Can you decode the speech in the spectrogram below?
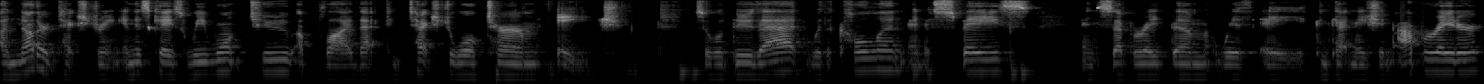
another text string. In this case, we want to apply that contextual term age. So we'll do that with a colon and a space and separate them with a concatenation operator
